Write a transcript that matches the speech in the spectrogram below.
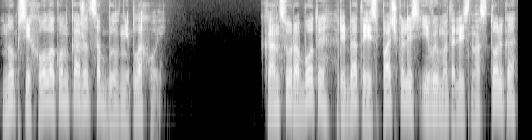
но психолог он, кажется, был неплохой. К концу работы ребята испачкались и вымотались настолько,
